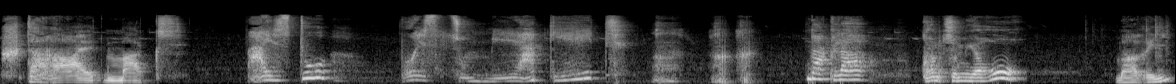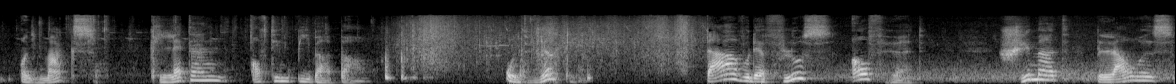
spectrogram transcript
Strahlt Max. Weißt du, es zum Meer geht? Na klar, komm zu mir hoch. Marie und Max klettern auf den Biberbau. Und wirklich, da wo der Fluss aufhört, schimmert blaues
